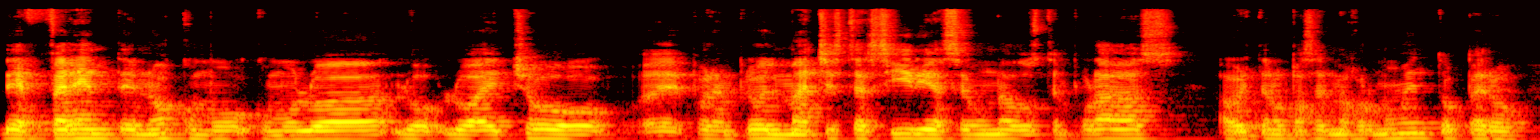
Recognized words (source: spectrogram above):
de frente, ¿no? Como, como lo, ha, lo, ha hecho, eh, por ejemplo, el Manchester City hace una o dos temporadas. Ahorita no pasa el mejor momento, pero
